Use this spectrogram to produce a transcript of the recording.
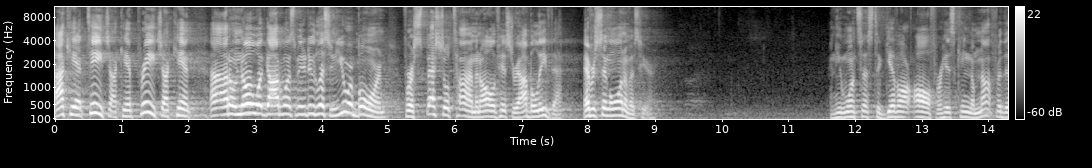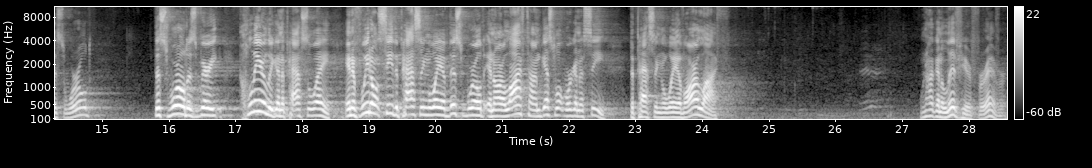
I can't teach, I can't preach, I can't, I don't know what God wants me to do. Listen, you were born for a special time in all of history. I believe that. Every single one of us here. And He wants us to give our all for His kingdom, not for this world this world is very clearly going to pass away. And if we don't see the passing away of this world in our lifetime, guess what we're going to see? The passing away of our life. We're not going to live here forever.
